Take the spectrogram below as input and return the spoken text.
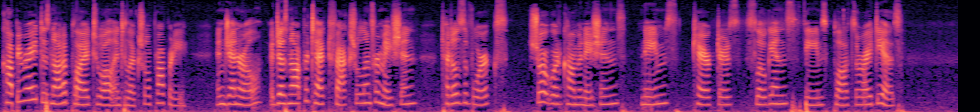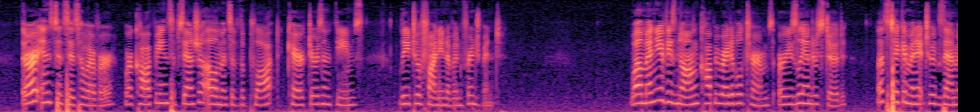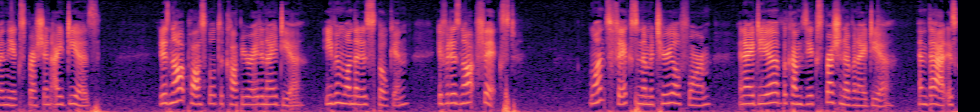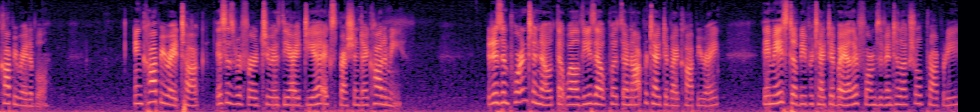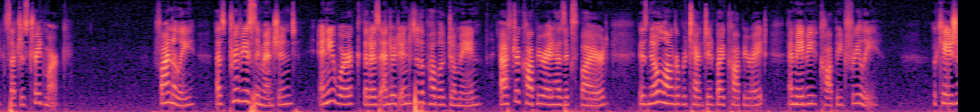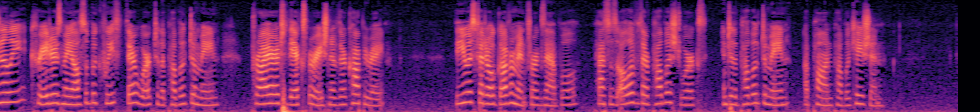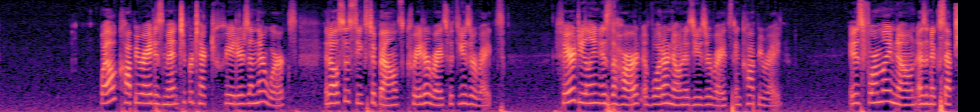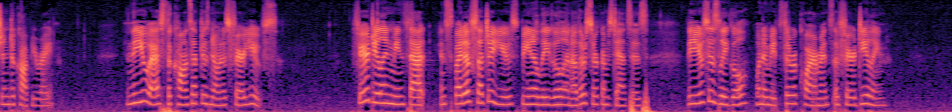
Copyright does not apply to all intellectual property. In general, it does not protect factual information, titles of works, short word combinations, names, characters, slogans, themes, plots, or ideas. There are instances, however, where copying substantial elements of the plot, characters, and themes lead to a finding of infringement. While many of these non-copyrightable terms are easily understood, let's take a minute to examine the expression ideas. It is not possible to copyright an idea, even one that is spoken, if it is not fixed. Once fixed in a material form, an idea becomes the expression of an idea, and that is copyrightable. In copyright talk, this is referred to as the idea-expression dichotomy. It is important to note that while these outputs are not protected by copyright, they may still be protected by other forms of intellectual property, such as trademark. Finally, as previously mentioned, any work that has entered into the public domain after copyright has expired is no longer protected by copyright and may be copied freely. Occasionally, creators may also bequeath their work to the public domain prior to the expiration of their copyright. The U.S. federal government, for example, passes all of their published works into the public domain upon publication. While copyright is meant to protect creators and their works, it also seeks to balance creator rights with user rights. Fair dealing is the heart of what are known as user rights in copyright. It is formally known as an exception to copyright. In the U.S., the concept is known as fair use. Fair dealing means that, in spite of such a use being illegal in other circumstances, the use is legal when it meets the requirements of fair dealing.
